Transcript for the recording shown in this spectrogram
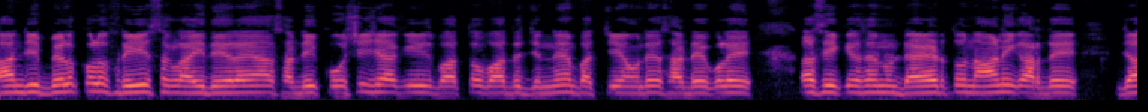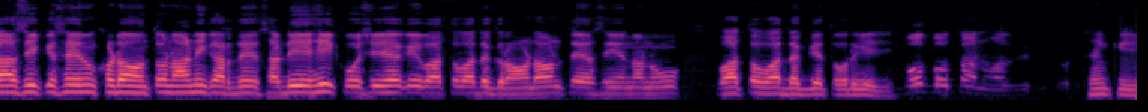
ਹਾਂਜੀ ਬਿਲਕੁਲ ਫ੍ਰੀ ਸਿਖਲਾਈ ਦੇ ਰਹੇ ਹਾਂ। ਸਾਡੀ ਕੋਸ਼ਿਸ਼ ਹੈ ਕਿ ਵੱਧ ਤੋਂ ਵੱਧ ਜਿੰਨੇ ਬੱਚੇ ਆਉਂਦੇ ਸਾਡੇ ਕੋਲੇ ਅਸੀਂ ਕਿਸੇ ਨੂੰ ਡਾਇਟ ਤੋਂ ਨਾ ਨਹੀਂ ਕਰਦੇ ਜਾਂ ਅਸੀਂ ਕਿਸੇ ਨੂੰ ਖਿਡਾਉਣ ਤੋਂ ਨਾ ਨਹੀਂ ਕਰਦੇ ਸਾਡੀ ਇਹੀ ਕੋਸ਼ਿਸ਼ ਹੈ ਕਿ ਵੱਧ ਤੋਂ ਵੱਧ ਗਰਾਊਂਡ ਆਉਣ ਤੇ ਅਸੀਂ ਇਹਨਾਂ ਨੂੰ ਵੱਧ ਤੋਂ ਵੱਧ ਅੱਗੇ ਤੋਰੀਏ ਜੀ। ਬਹੁਤ ਬਹੁਤ ਧੰਨਵਾਦ ਵੀਰ ਜੀ ਥੈਂਕ ਯੂ ਜੀ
